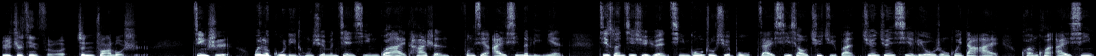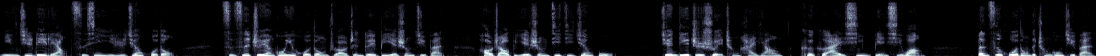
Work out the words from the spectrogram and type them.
履职尽责，真抓落实。近日，为了鼓励同学们践行关爱他人、奉献爱心的理念，计算机学院勤工助学部在西校区举办“涓涓细流融汇大爱，款款爱心凝聚力量”慈心一日捐活动。此次志愿公益活动主要针对毕业生举办，号召毕业生积极捐物。涓滴之水成海洋，颗颗爱心变希望。本次活动的成功举办，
